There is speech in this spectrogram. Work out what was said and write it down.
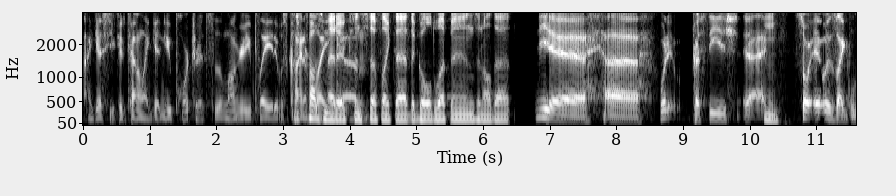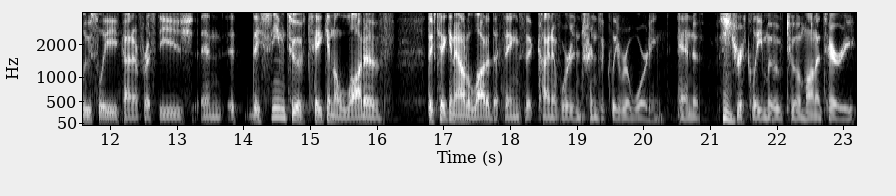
I guess you could kind of like get new portraits the longer you played. It was kind Like of cosmetics like, um, and stuff like that, the gold weapons and all that. Yeah, uh, what prestige? I- Hmm. So it was like loosely kind of prestige, and it, they seem to have taken a lot of, they've taken out a lot of the things that kind of were intrinsically rewarding and strictly moved to a monetary,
